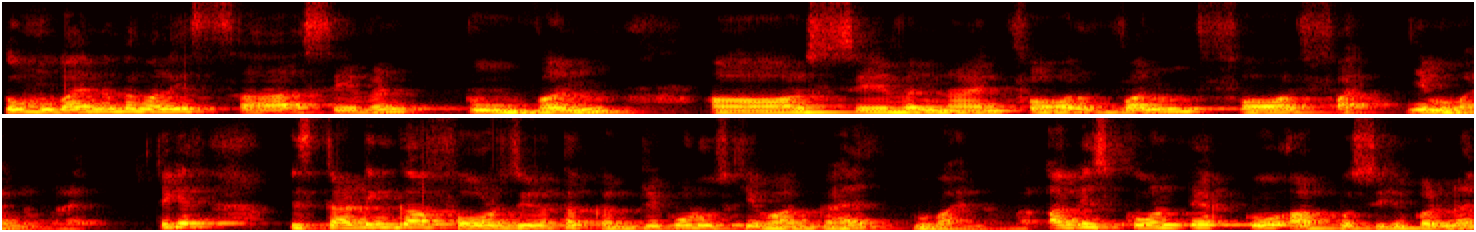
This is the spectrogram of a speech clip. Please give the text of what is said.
तो मोबाइल नंबर मान लीजिए सेवन टू वन और seven nine four, one four five, ये मोबाइल नंबर है। ठीक है? स्टार्टिंग का फोर ज़ीरो तक कंट्री कोड उसके बाद का है मोबाइल नंबर अब इस कॉन्टैक्ट को आपको सेव करना है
